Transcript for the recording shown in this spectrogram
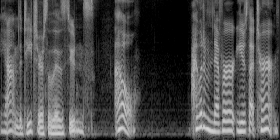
Yeah, I'm the teacher, so they're the students. Oh. I would have never used that term.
